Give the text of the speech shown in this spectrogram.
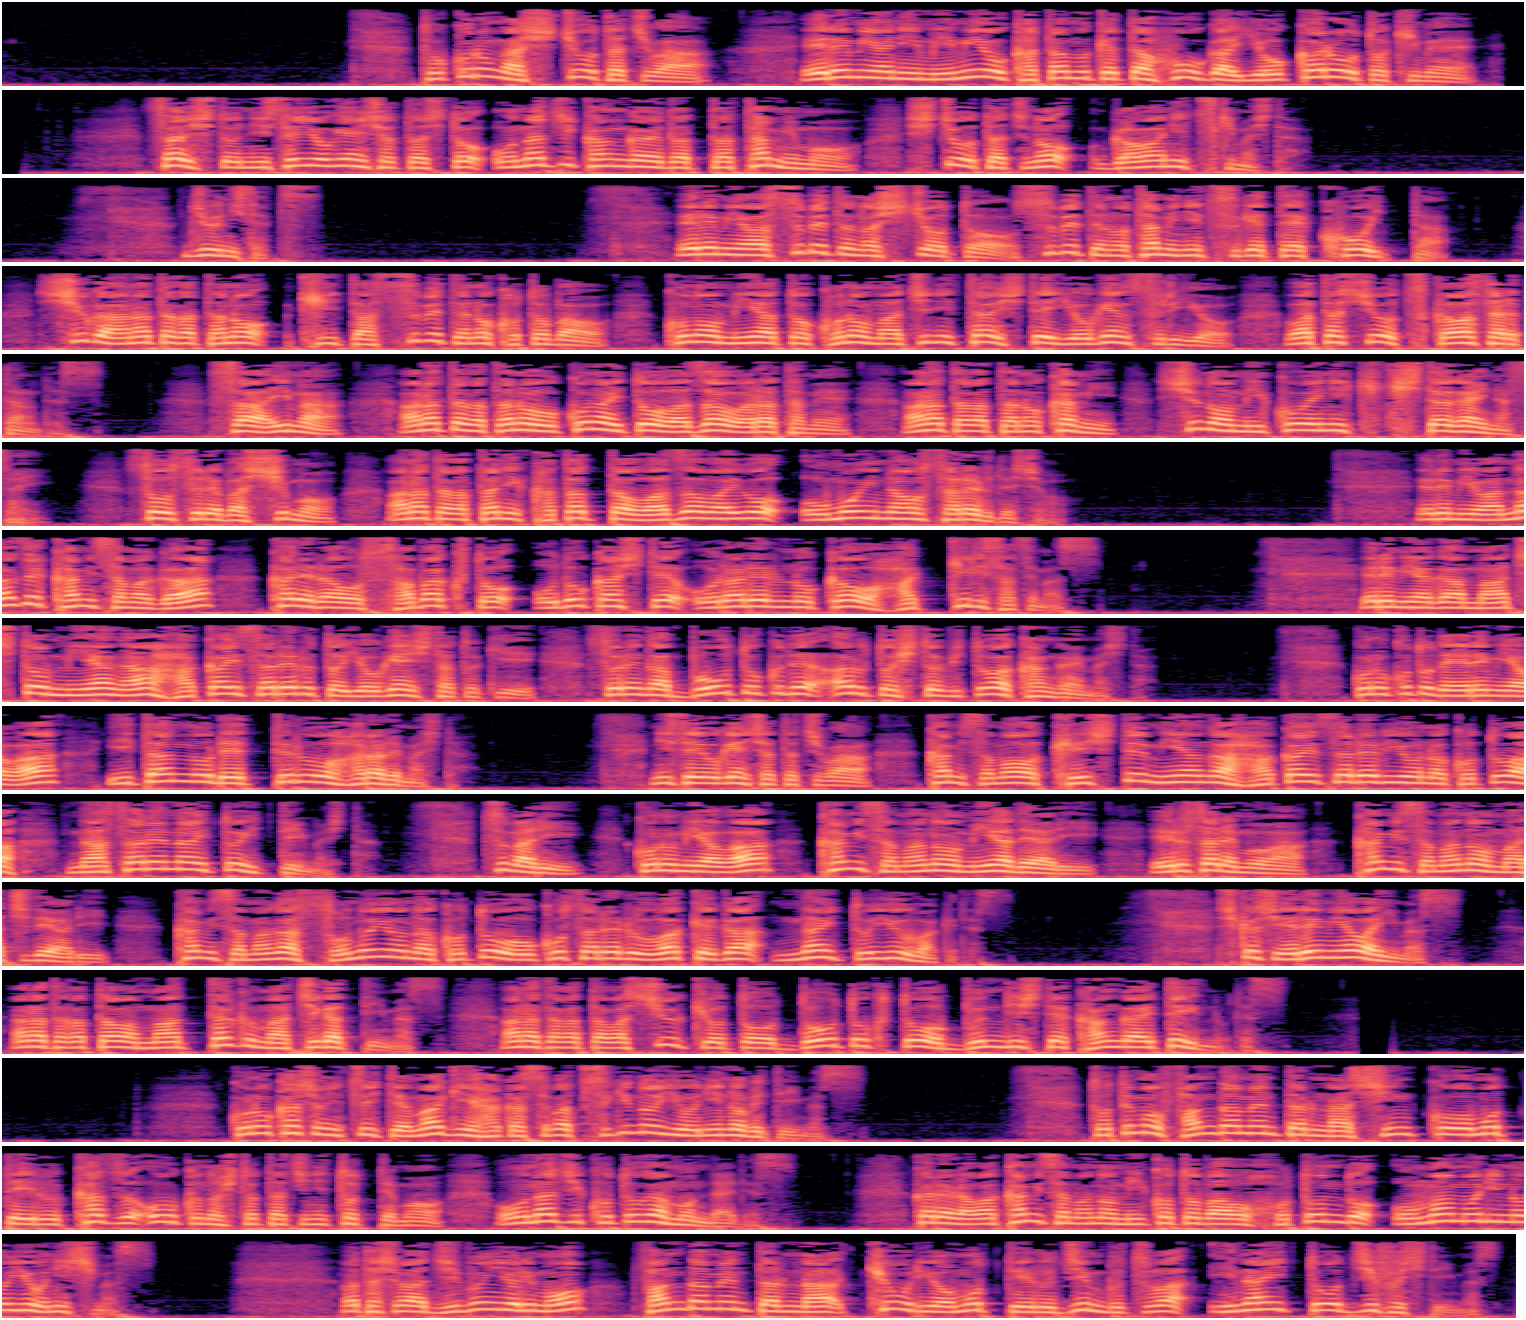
ところが首長たちはエレミアに耳を傾けた方がよかろうと決め、祭司と偽預言者たちと同じ考えだった民も首長たちの側につきました。12節エレミアはすべての市長とすべての民に告げてこう言った。主があなた方の聞いたすべての言葉を、この宮とこの町に対して予言するよう、私を使わされたのです。さあ今、あなた方の行いと技を改め、あなた方の神、主の御声に聞き従いなさい。そうすれば主も、あなた方に語った災いを思い直されるでしょう。エレミはなぜ神様が彼らを裁くと脅かしておられるのかをはっきりさせます。エレミアが町と宮が破壊されると予言したとき、それが冒涜であると人々は考えました。このことでエレミアは異端のレッテルを貼られました。偽預言者たちは、神様は決して宮が破壊されるようなことはなされないと言っていました。つまり、この宮は神様の宮であり、エルサレムは神様の町であり、神様がそのようなことを起こされるわけがないというわけです。しかしエレミアは言います。あなた方は全く間違っています。あなた方は宗教と道徳とを分離して考えているのです。この箇所についてマギー博士は次のように述べています。とてもファンダメンタルな信仰を持っている数多くの人たちにとっても同じことが問題です。彼らは神様の御言葉をほとんどお守りのようにします。私は自分よりもファンダメンタルな教理を持っている人物はいないと自負しています。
